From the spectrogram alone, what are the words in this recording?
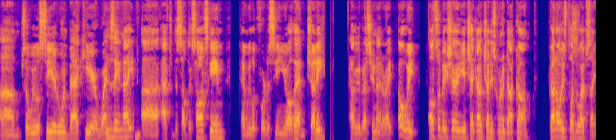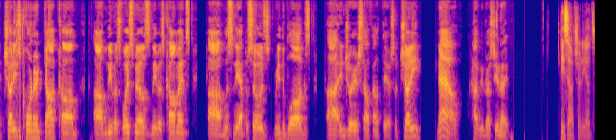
Um, so we will see everyone back here Wednesday night uh, after the Celtics Hawks game, and we look forward to seeing you all then. Chuddy, have a good rest of your night. All right. Oh wait, also make sure you check out chuddyscorner.com. Got to always plug the website chuddyscorner.com. Um, leave us voicemails, leave us comments, um, listen to the episodes, read the blogs, uh, enjoy yourself out there. So Chuddy, now have a good rest of your night. Peace out, Chuddy Heads.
